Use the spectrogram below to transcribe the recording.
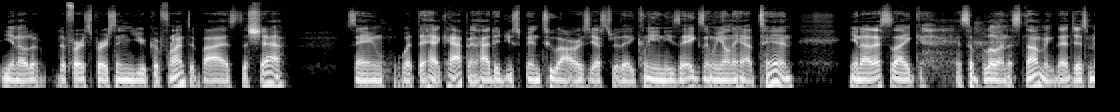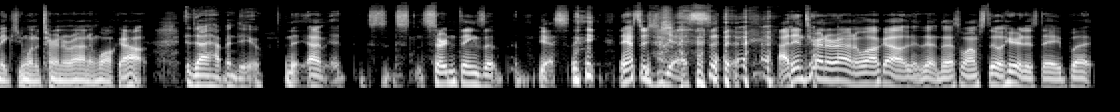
you know, the, the first person you're confronted by is the chef saying, What the heck happened? How did you spend two hours yesterday cleaning these eggs and we only have 10? You know, that's like, it's a blow in the stomach that just makes you want to turn around and walk out. Did that happen to you? I mean, certain things that, yes. the answer is yes. I didn't turn around and walk out. That's why I'm still here this day. But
